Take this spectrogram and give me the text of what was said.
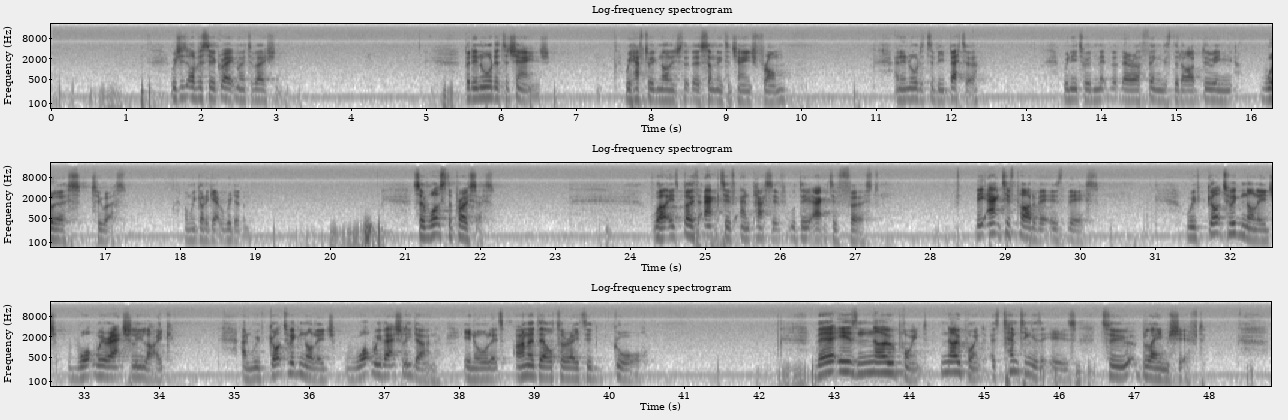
which is obviously a great motivation. But in order to change, we have to acknowledge that there's something to change from. And in order to be better, we need to admit that there are things that are doing worse to us, and we've got to get rid of them. So, what's the process? Well, it's both active and passive. We'll do active first. The active part of it is this we've got to acknowledge what we're actually like, and we've got to acknowledge what we've actually done in all its unadulterated gore. There is no point, no point, as tempting as it is, to blame shift.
